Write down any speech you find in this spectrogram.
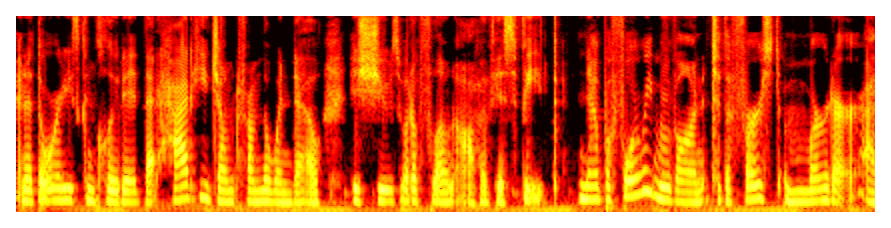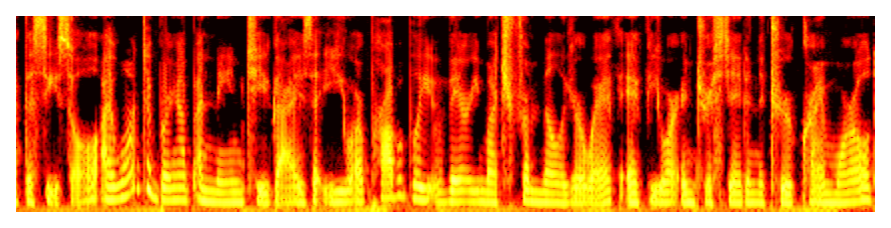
and authorities concluded that had he jumped from the window, his shoes would have flown off of his feet. Now, before we move on to the first murder at the Cecil, I want to bring up a name to you guys that you are probably very much familiar with if you are interested in the true crime world,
